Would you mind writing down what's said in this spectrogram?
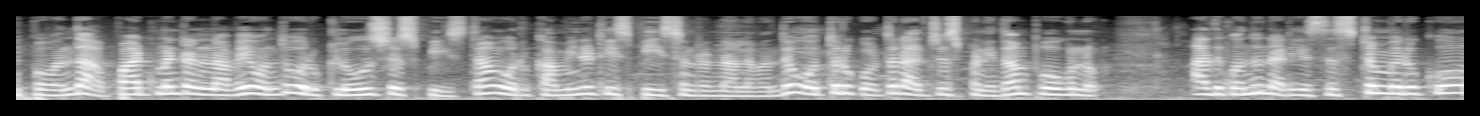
இப்போ வந்து அப்பார்ட்மெண்ட்னாவே வந்து ஒரு க்ளோஸ்டு ஸ்பேஸ் தான். ஒரு கம்யூனிட்டி ஸ்பேஸ்ன்றனால வந்து ஒருத்தருக்கு ஒருத்தர் அட்ஜஸ்ட் பண்ணி தான் போகணும். அதுக்கு வந்து நிறைய சிஸ்டம் இருக்கும்.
